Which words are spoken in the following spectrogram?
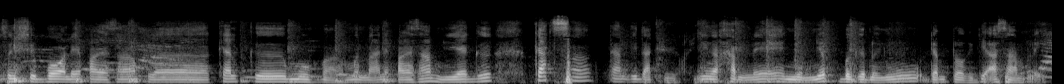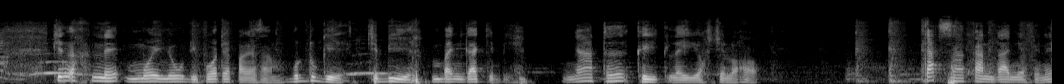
suñ si boolee par exemple quelques mouvements mën naa ne par exemple ñu yegg quatre cent candidatures yi nga xam ne ñoom ñëpp bëgg nañu dem toog ji assemblée ki nga xam ne mooy ñëw di voter par exemple bu duggee ci biir mbañ gàcc bi ñaata këyit lay yox ci loxoom? 400 candidats ñoo fi ne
